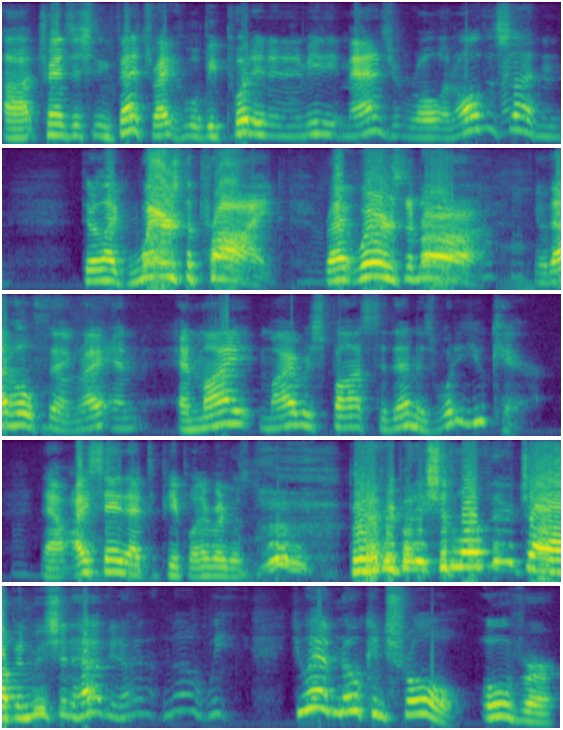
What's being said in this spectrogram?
uh, transitioning vets right who will be put in an immediate management role and all of a sudden they're like where's the pride? Right? Where's the you know that whole thing right? And and my my response to them is what do you care? Now i say that to people and everybody goes but everybody should love their job and we should have, you know, no, we, you have no control over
